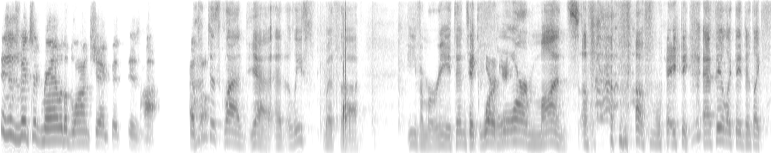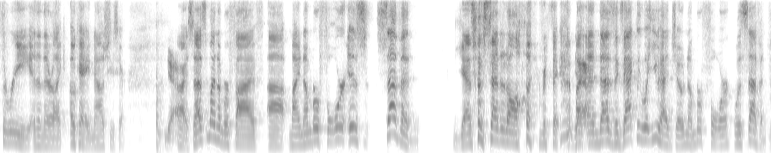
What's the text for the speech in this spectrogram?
this is Vince McMahon with a blonde chick that is hot. That's I'm all. just glad, yeah, at, at least with uh, Eva Marie, it didn't take four months of, of, of waiting. And I feel like they did like three, and then they're like, okay, now she's here. Yeah. All right, so that's my number five. Uh, my number four is seven. You guys have said it all, everything. My- Yeah. and that's exactly what you had, Joe. Number four was 7 Mhm.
